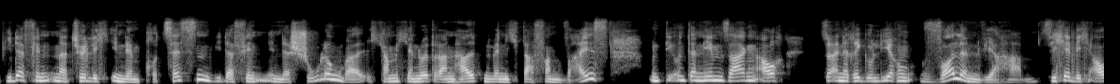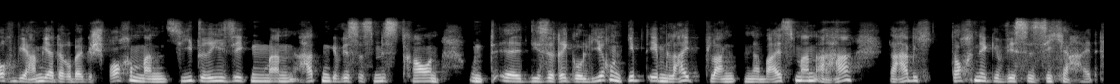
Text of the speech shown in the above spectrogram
Wiederfinden natürlich in den Prozessen, wiederfinden in der Schulung, weil ich kann mich ja nur dran halten, wenn ich davon weiß. Und die Unternehmen sagen auch, so eine Regulierung wollen wir haben. Sicherlich auch, wir haben ja darüber gesprochen, man sieht Risiken, man hat ein gewisses Misstrauen und äh, diese Regulierung gibt eben Leitplanken. Da weiß man, aha, da habe ich doch eine gewisse Sicherheit.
